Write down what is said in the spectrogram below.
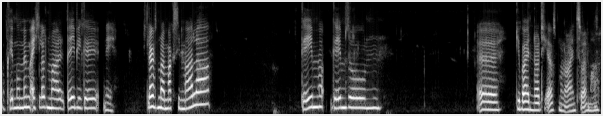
Okay, Moment, ich lade mal Baby Gay. Nee. Ich lade mal Maximala. Game, Game Zone. Äh, die beiden lade ich erstmal ein, zweimal.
